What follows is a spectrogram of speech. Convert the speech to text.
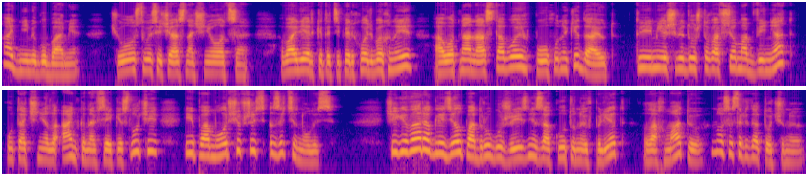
одними губами. «Чувствую, сейчас начнется. Валерки то теперь хоть бы хны, а вот на нас с тобой пуху накидают. Ты имеешь в виду, что во всем обвинят?» уточнила Анька на всякий случай и, поморщившись, затянулась. Чегевар оглядел подругу жизни, закутанную в плед, лохматую, но сосредоточенную.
